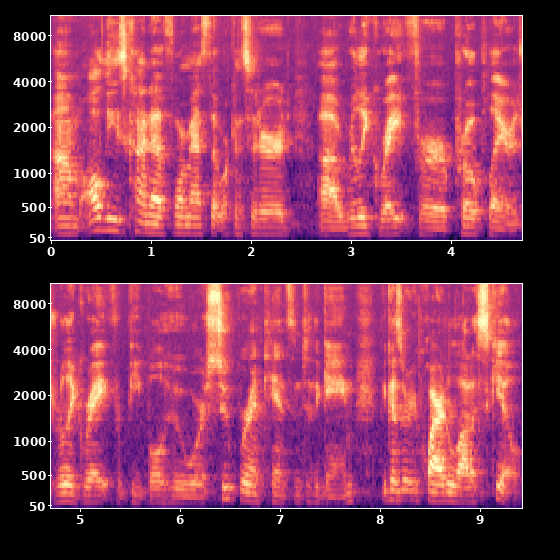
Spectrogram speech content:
Um, all these kind of formats that were considered uh, really great for pro players, really great for people who were super intense into the game because it required a lot of skill.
